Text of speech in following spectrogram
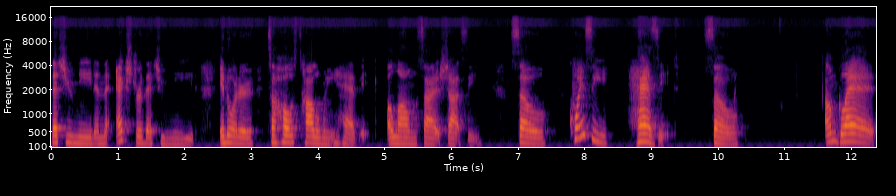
that you need and the extra that you need in order to host Halloween Havoc alongside Shotzi. So, Quincy has it. So, I'm glad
